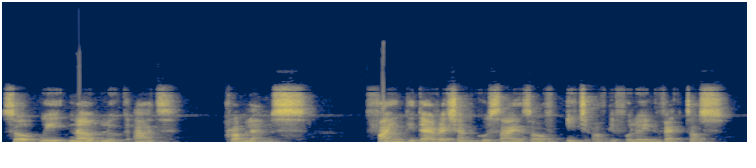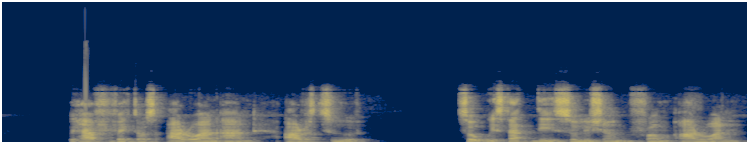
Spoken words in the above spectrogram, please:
So we now look at problems. Find the direction cosines of each of the following vectors. We have vectors r1 and r2. So we start the solution from r1.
